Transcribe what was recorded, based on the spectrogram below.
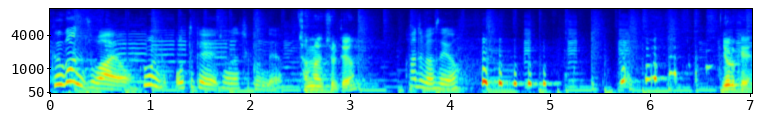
그건 좋아요. 그건 어떻게 장난칠 건데요? 장난칠 때요? 하지 마세요. 이렇게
